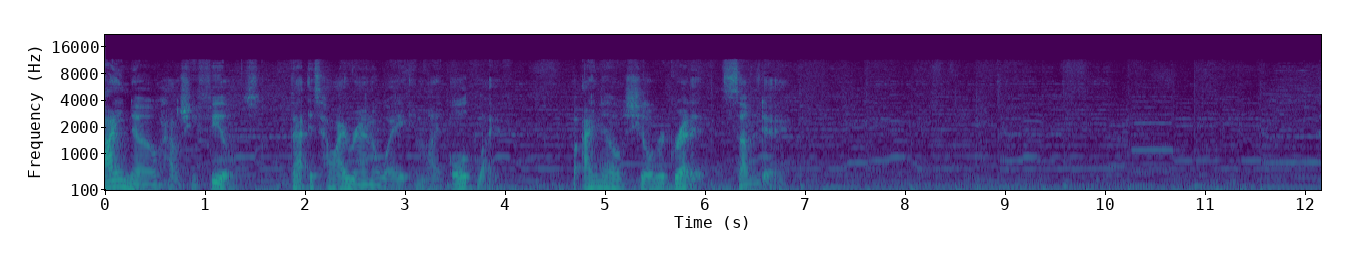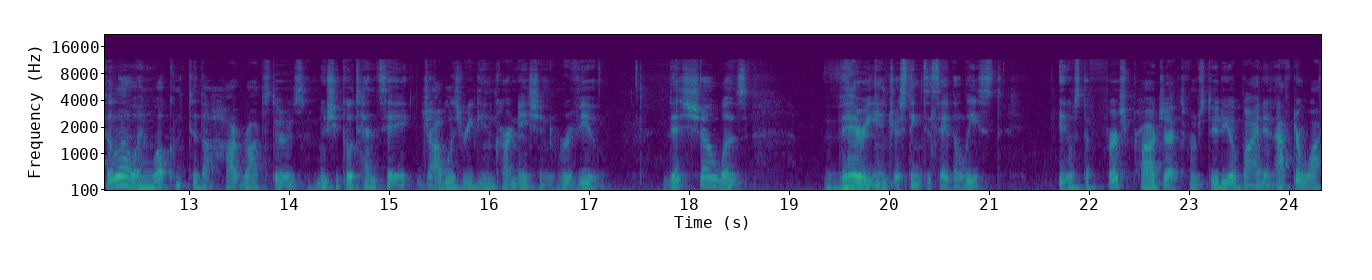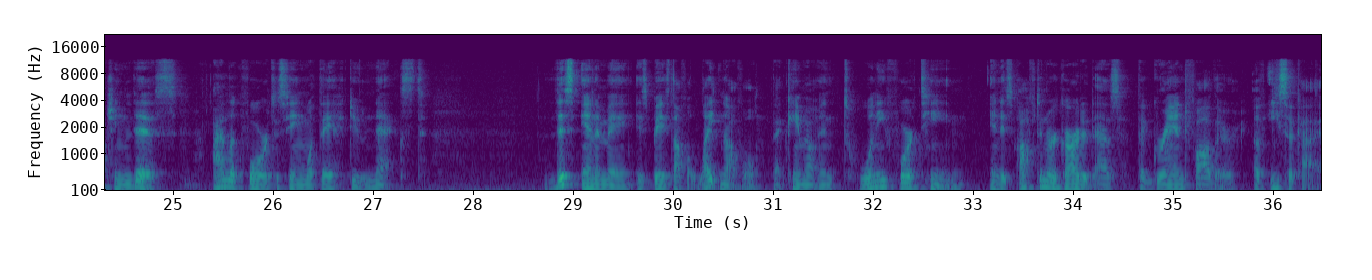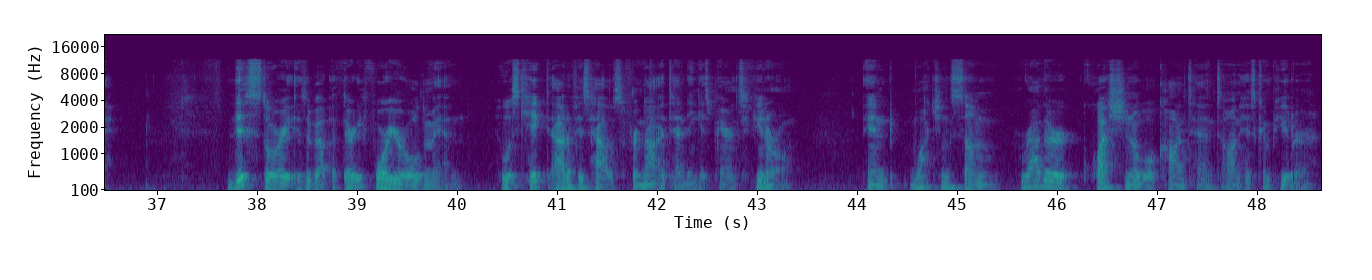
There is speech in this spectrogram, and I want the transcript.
I know how she feels. That is how I ran away in my old life. But I know she'll regret it someday. Hello and welcome to the Hot Rodsters Mushoku Tensei Jobless Reincarnation review. This show was very interesting to say the least. It was the first project from Studio Bind and after watching this, I look forward to seeing what they do next. This anime is based off a light novel that came out in 2014 and is often regarded as the grandfather of isekai. This story is about a 34 year old man who was kicked out of his house for not attending his parents' funeral and watching some rather questionable content on his computer.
